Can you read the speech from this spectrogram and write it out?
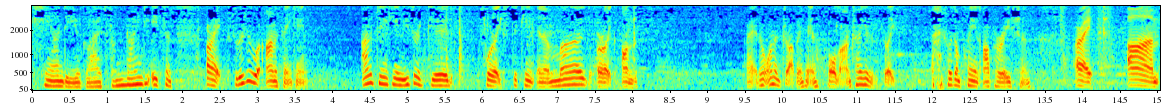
candy, you guys, for 98 cents. Alright, so this is what I'm thinking. I'm thinking these are good for like sticking in a mug or like on the. Alright, I don't want to drop anything. Hold on, I'm trying to like I feel like I'm playing Operation. All right. Um,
